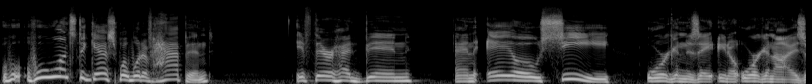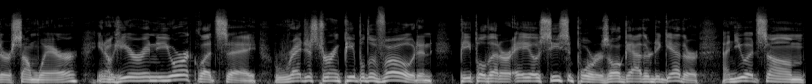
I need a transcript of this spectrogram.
Who, wants to guess what would have happened if there had been an AOC organiza- you know, organizer somewhere, you know, here in New York, let's say, registering people to vote and people that are AOC supporters all gathered together, and you had some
